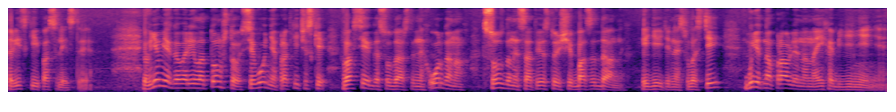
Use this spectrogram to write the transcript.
риски и последствия. В нем я говорил о том, что сегодня практически во всех государственных органах созданы соответствующие базы данных, и деятельность властей будет направлена на их объединение.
